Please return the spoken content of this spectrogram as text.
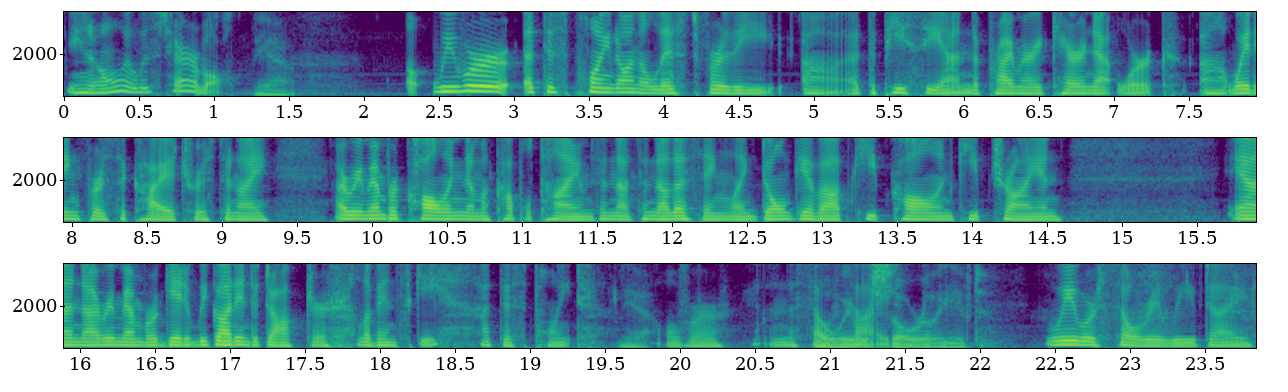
You know, it was terrible. yeah We were at this point on a list for the uh, at the PCN, the Primary Care Network, uh, waiting for a psychiatrist, and I I remember calling them a couple times, and that's another thing. Like, don't give up, keep calling, keep trying. And I remember getting we got into Doctor Levinsky at this point yeah over in the oh, south we side. were so relieved We were so relieved. I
